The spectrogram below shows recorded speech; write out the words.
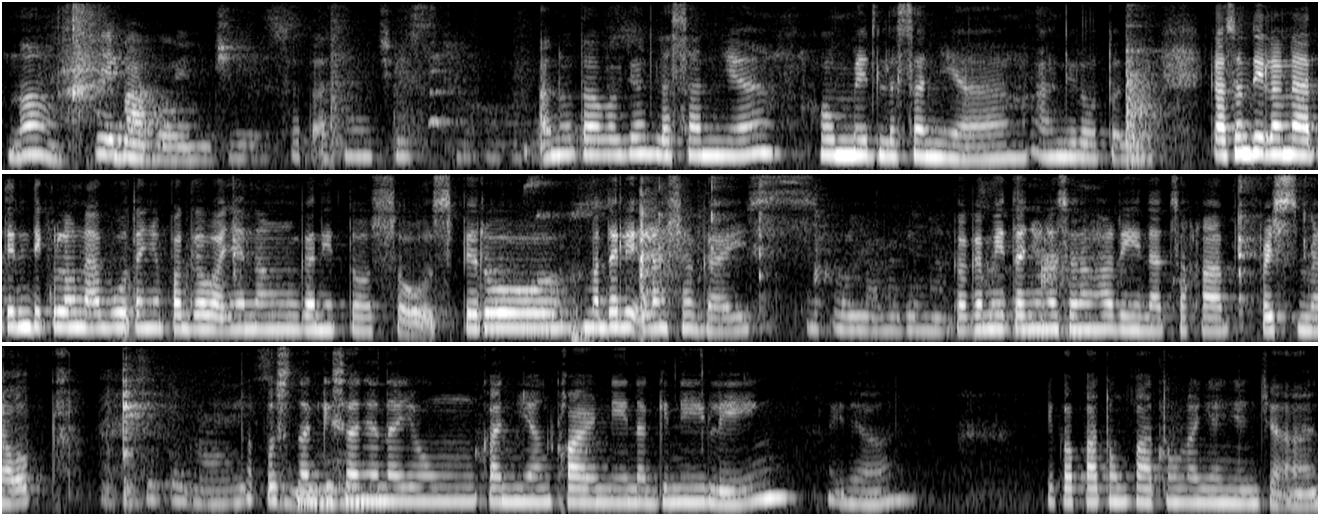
No. Sa ibabaw yung cheese. Sa taas ng cheese. Ano tawag yan? Lasagna? Homemade lasagna. Ah, niluto nila. Kaso hindi lang natin, hindi ko lang naabutan yung paggawa niya ng ganito sauce. Pero madali lang siya guys. Gagamitan nyo na sa ng harina at saka first milk. Tapos nagisa niya na yung kanyang karne na giniling. Ayan. Ipapatong-patong lang yan yan dyan.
